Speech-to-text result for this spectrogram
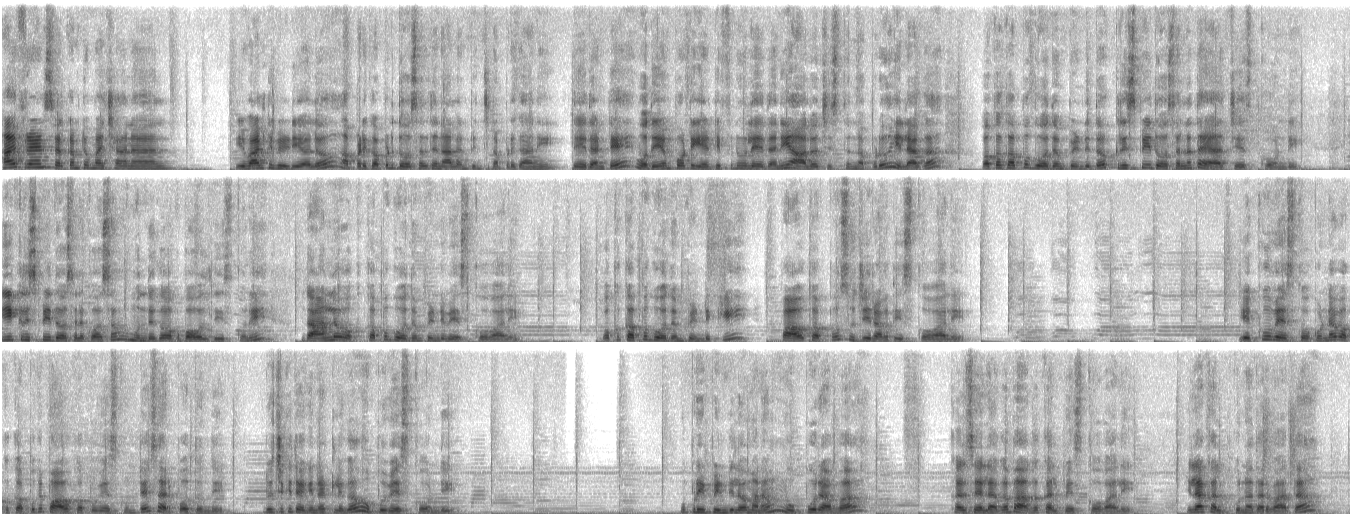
Hi friends welcome to my channel. ఇవాళ వీడియోలో అప్పటికప్పుడు దోశలు తినాలనిపించినప్పుడు కానీ లేదంటే ఉదయం పూట ఏ టిఫిను లేదని ఆలోచిస్తున్నప్పుడు ఇలాగా ఒక కప్పు గోధుమ పిండితో క్రిస్పీ దోశలను తయారు చేసుకోండి. ఈ క్రిస్పీ దోశల కోసం ముందుగా ఒక బౌల్ తీసుకొని దానిలో ఒక కప్పు గోధుమ పిండి వేసుకోవాలి. ఒక కప్పు గోధుమ పిండికి పావు కప్పు సుజీరవ తీసుకోవాలి. ఎక్కువ వేసుకోకుండా ఒక కప్పుకి పావు కప్పు వేసుకుంటే సరిపోతుంది. రుచికి తగినట్లుగా ఉప్పు వేసుకోండి. ఇప్పుడు ఈ పిండిలో మనం ఉప్పు రవ్వ కలిసేలాగా బాగా కలిపేసుకోవాలి. ఇలా కలుపుకున్న తర్వాత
